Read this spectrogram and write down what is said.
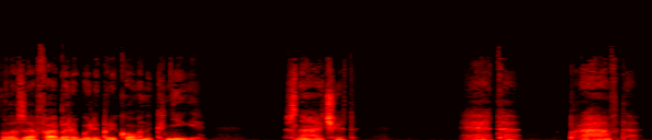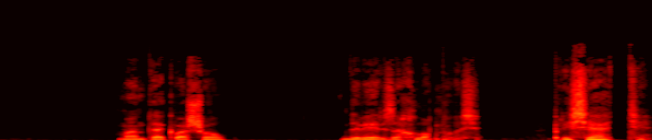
Глаза Фабера были прикованы к книге. «Значит, это правда?» Монтек вошел. Дверь захлопнулась. «Присядьте».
